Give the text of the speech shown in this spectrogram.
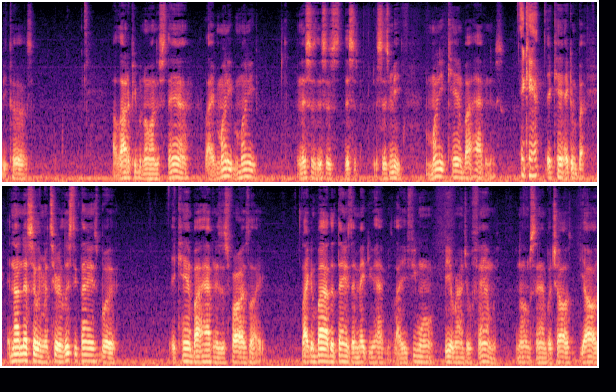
Because a lot of people don't understand. Like money money and this is this is this is this is me. Money can buy happiness. It can. It can it can buy not necessarily materialistic things, but it can buy happiness as far as like like and buy the things that make you happy. Like if you want to be around your family, you know what I'm saying. But y'all y'all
